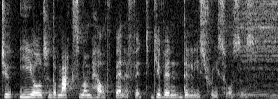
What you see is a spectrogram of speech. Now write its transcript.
to yield the maximum health benefit given the least resources.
